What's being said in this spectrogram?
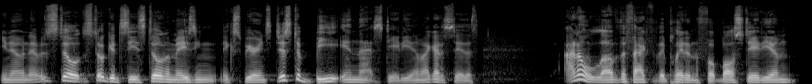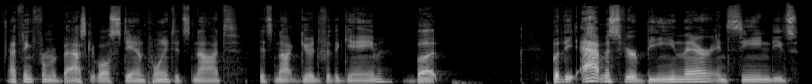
you know, and it was still still good seats, still an amazing experience just to be in that stadium. I got to say this. I don't love the fact that they played in a football stadium. I think from a basketball standpoint, it's not it's not good for the game, but but the atmosphere being there and seeing these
